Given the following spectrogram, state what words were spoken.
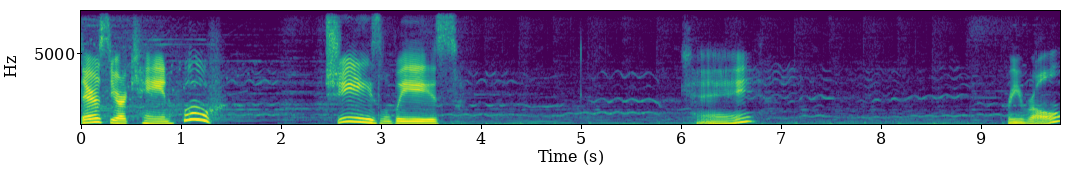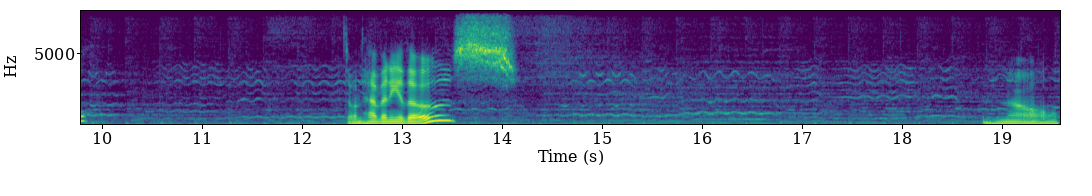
there's the arcane. Whew. Jeez Louise. Okay. Reroll. Don't have any of those. No.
